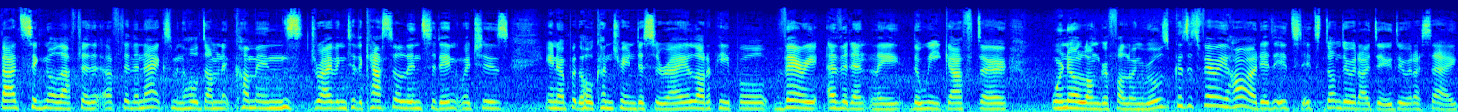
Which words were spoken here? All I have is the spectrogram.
bad signal after the, after the next. I mean, the whole Dominic Cummings driving to the castle incident, which is, you know, put the whole country in disarray. A lot of people, very evidently, the week after, were no longer following rules because it's very hard. It, it's it's don't do what I do, do what I say,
